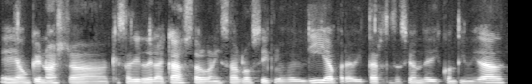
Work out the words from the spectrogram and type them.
eh, aunque no haya que salir de la casa, organizar los ciclos del día para evitar sensación de discontinuidad,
